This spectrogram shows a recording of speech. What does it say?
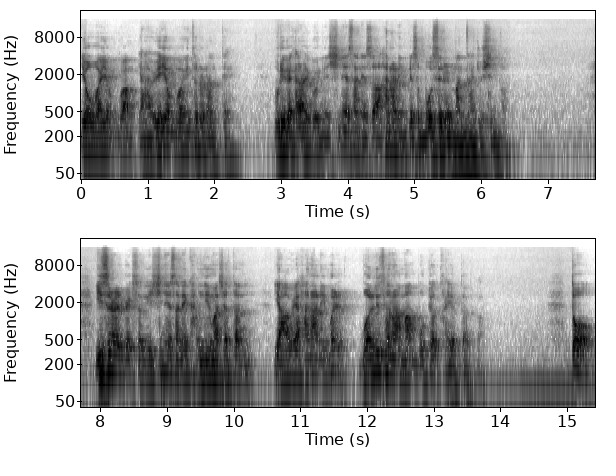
여호와 영광, 야훼 영광이 드러난 때, 우리가 잘 알고 있는 시내산에서 하나님께서 모세를 만나 주신 것, 이스라엘 백성이 시내산에 강림하셨던 야외 하나님을 멀리서나마 목격하였던 것. 또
